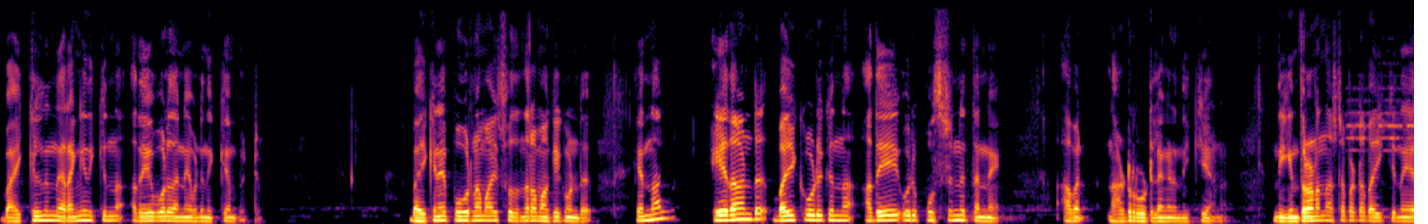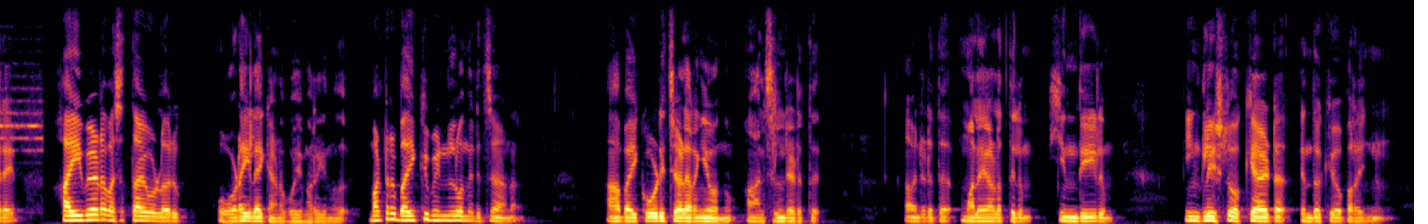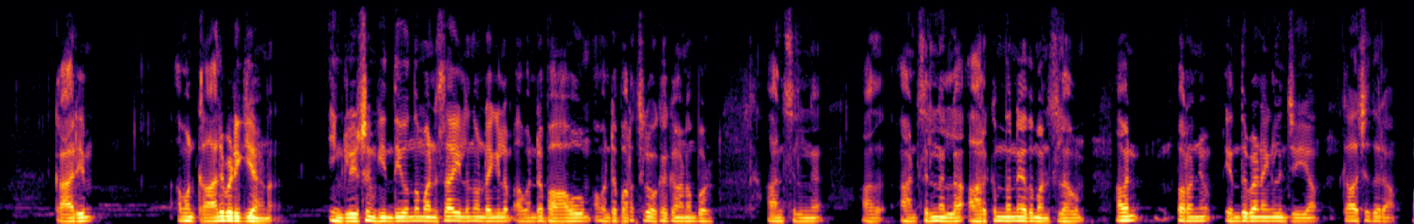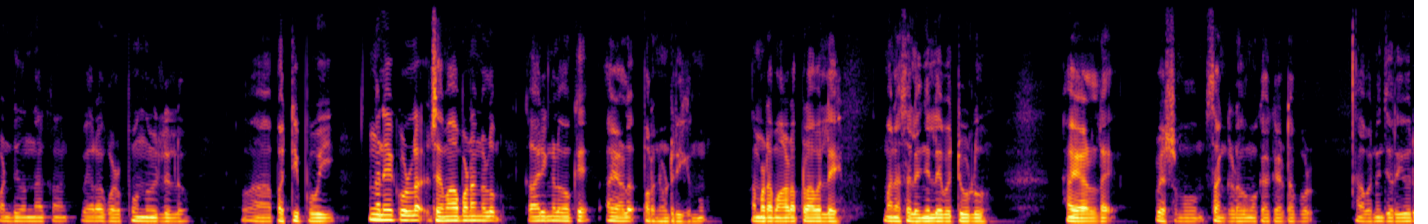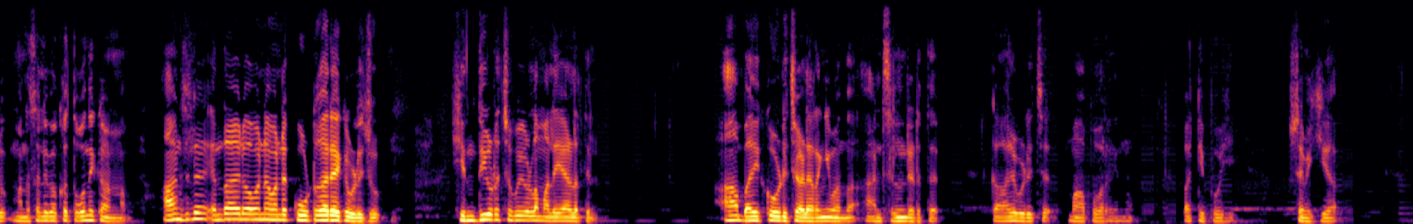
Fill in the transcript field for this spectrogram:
ബൈക്കിൽ നിന്ന് ഇറങ്ങി നിൽക്കുന്ന അതേപോലെ തന്നെ അവന് നിൽക്കാൻ പറ്റും. ബൈക്കിനെ പൂർണമായി സ്വതന്ത്രമാക്കിക്കൊണ്ട്. എന്നാൽ ഏതാണ്ട് ബൈക്ക് ഓടിക്കുന്ന അതേ ഒരു പൊസിഷനിൽ തന്നെ അവൻ നടു റൂട്ടിൽ അങ്ങനെ നിൽക്കുകയാണ്. നിയന്ത്രണം നഷ്ടപ്പെട്ട ബൈക്ക് നേരെ ഹൈവേയുടെ വശത്തായുള്ള ഒരു ഓടയിലേക്കാണ് പോയി മറിയുന്നത്. മറ്റൊരു ബൈക്ക് പിന്നിൽ വന്നിടിച്ചാണ് ആ ബൈക്ക് ഓടിച്ചയാൾ ഇറങ്ങി വന്നു ആൻസലിന്റെ അടുത്ത്. അവന്റെ അടുത്ത് മലയാളത്തിലും ഹിന്ദിയിലും ഇംഗ്ലീഷിലും ഒക്കെ ആയിട്ട് എന്തൊക്കെയോ പറഞ്ഞു കാര്യം അവൻ കാൽ പിടിക്കുകയാണ്. ഇംഗ്ലീഷും ഹിന്ദിയും ഒന്നും മനസ്സിലായില്ലെന്നുണ്ടെങ്കിലും അവന്റെ ഭാവവും അവന്റെ പറച്ചിലും ഒക്കെ കാണുമ്പോൾ ആൻസലിന് അത് ആൻസലിനല്ല ആർക്കും തന്നെ അത് മനസ്സിലാവും. അവൻ പറഞ്ഞു എന്ത് വേണമെങ്കിലും ചെയ്യാം. കാശ് തരാം. വണ്ടി നന്നാക്കാൻ വേറെ കുഴപ്പമൊന്നുമില്ലല്ലോ. പറ്റിപ്പോയി. അങ്ങനെയൊക്കെയുള്ള ക്ഷമാപണങ്ങളും കാര്യങ്ങളുമൊക്കെ അയാൾ പറഞ്ഞുകൊണ്ടിരിക്കുന്നു. നമ്മുടെ മാടപ്രാവല്ലേ? മനസ്സലിഞ്ഞല്ലേ പറ്റുള്ളൂ? അയാളുടെ വിഷമവും സങ്കടവും ഒക്കെ കേട്ടപ്പോൾ അവനും ചെറിയൊരു മനസ്സലിവൊക്കെ തോന്നിക്കാണണം. ആൻസിൽ എന്തായാലും അവൻ അവന്റെ കൂട്ടുകാരെയൊക്കെ വിളിച്ചു. ഹിന്ദിയുടെ ചുവയുള്ള മലയാളത്തിൽ ആ ബൈക്ക് ഓടിച്ചയാൾ ഇറങ്ങി വന്ന് ആൻസലിന്റെ അടുത്ത് കാൽ പിടിച്ച് മാപ്പ് പറയുന്നു. പറ്റിപ്പോയി. ക്ഷമിക്കുക.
